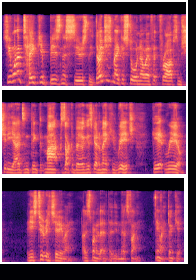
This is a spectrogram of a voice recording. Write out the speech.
so you want to take your business seriously. Don't just make a store no effort, throw up some shitty ads, and think that Mark Zuckerberg is going to make you rich. Get real. He's too rich anyway. I just wanted to add that in. That's funny. Anyway, don't care.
